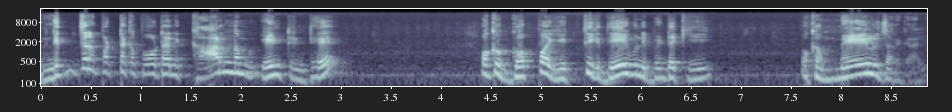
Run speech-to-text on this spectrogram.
నిద్ర పట్టకపోవటానికి కారణం ఏంటంటే ఒక గొప్ప వ్యక్తికి దేవుని బిడ్డకి ఒక మేలు జరగాలి.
